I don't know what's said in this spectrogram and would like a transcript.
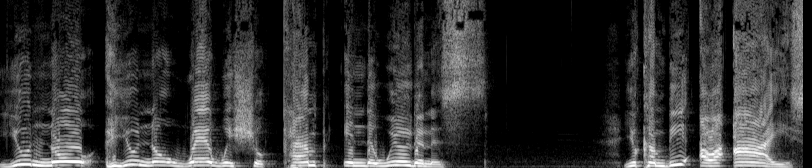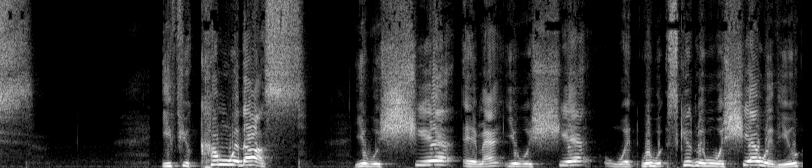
You know, you know where we should camp in the wilderness. You can be our eyes. If you come with us, you will share, amen. You will share with, we will, excuse me, we will share with you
